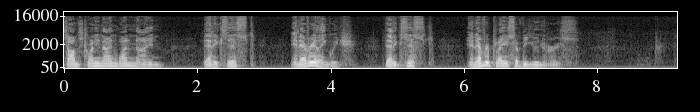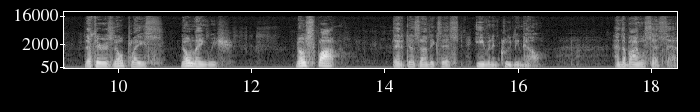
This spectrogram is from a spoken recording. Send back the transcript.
Psalms 29 1 9, that exist in every language, that exist in every place of the universe, that there is no place, no language, no spot that it does not exist, even including hell. And the Bible says that.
